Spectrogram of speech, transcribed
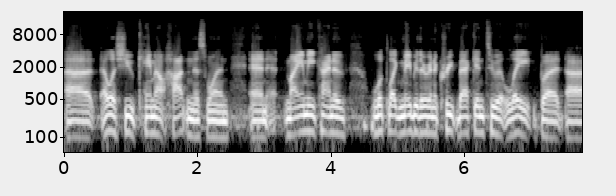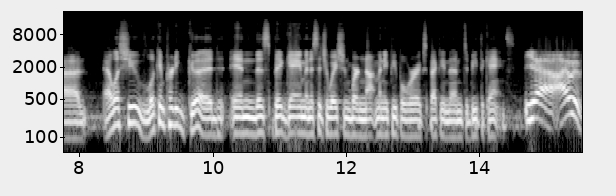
Uh, LSU came out hot in this one, and Miami kind of looked like maybe they were going to creep back into it late, but uh, LSU looking pretty good in this big game in a situation where not many people were expecting them to beat the Canes. Yeah, I was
